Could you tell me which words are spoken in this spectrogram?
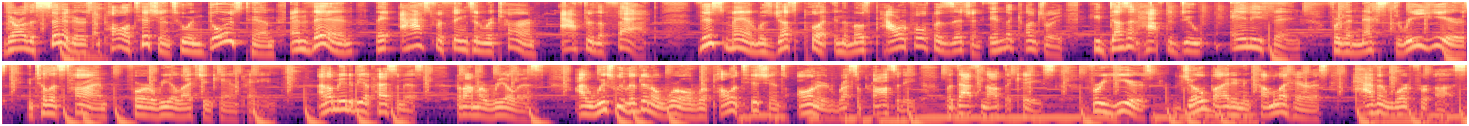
there are the senators and politicians who endorsed him and then they asked for things in return after the fact. This man was just put in the most powerful position in the country. He doesn't have to do anything for the next three years until it's time for a re-election campaign. I don't mean to be a pessimist, but I'm a realist. I wish we lived in a world where politicians honored reciprocity, but that's not the case. For years, Joe Biden and Kamala Harris haven't worked for us.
